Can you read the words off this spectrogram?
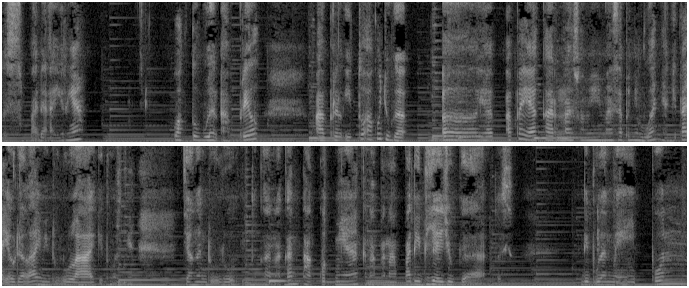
Terus pada akhirnya waktu bulan April April itu aku juga uh, ya apa ya karena suami masa penyembuhan ya kita ya udahlah ini dulu lah gitu. Maksudnya jangan dulu gitu karena kan takutnya kenapa-napa di dia juga. Terus di bulan Mei pun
